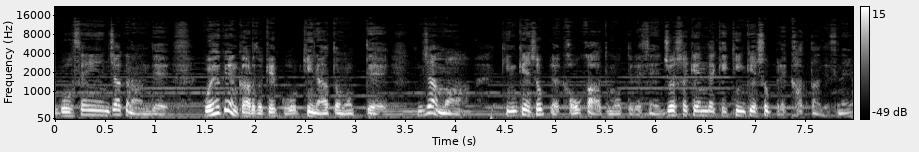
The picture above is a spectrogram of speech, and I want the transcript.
5000円弱なんで、500円変わると結構大きいなと思って、じゃあまあ、金券ショップで買おうかと思ってですね、乗車券だけ金券ショップで買ったんですね。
